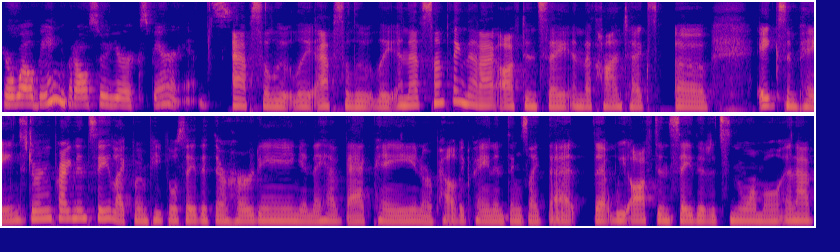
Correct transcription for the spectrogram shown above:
your well-being but also your experience. Absolutely absolutely. And that's something that i often say in the context of aches and pains during pregnancy like when people say that they're hurting and they have back pain or pelvic pain and things like that that we often say that it's normal. And i've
